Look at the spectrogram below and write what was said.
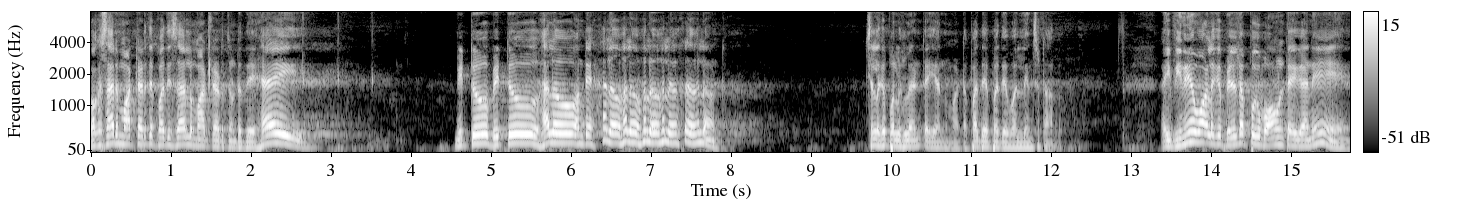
ఒకసారి మాట్లాడితే పదిసార్లు మాట్లాడుతుంటుంది. హే నిట్టు బిట్టు హలో అంటే hello hello hello hello hello hello అంట. చిలక పలుకులు అంటే అయ్యన్నమాట పదే పదే వల్లించటాలు. అవి వినేవాళ్ళకి బిల్డప్గా బాగుంటాయి కానీ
